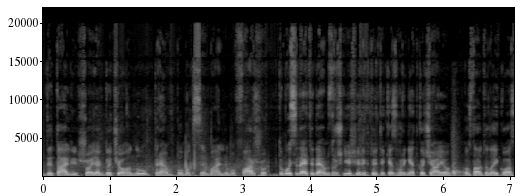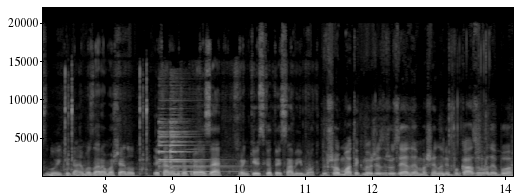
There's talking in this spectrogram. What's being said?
деталі, що як до чого, ну прям по максимальному фаршу. Тому сідайте, де вам зручніше, ріхтуйте таке з горнятко чаю, поставте лайкос, ну і чекаємо зараз машину, яка нам вже привезе з Франківська той самий мот. Ну що, мотик ми вже згрузили, машину не показували, бо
